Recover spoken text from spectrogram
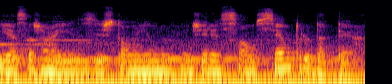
E essas raízes estão indo em direção ao centro da Terra.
